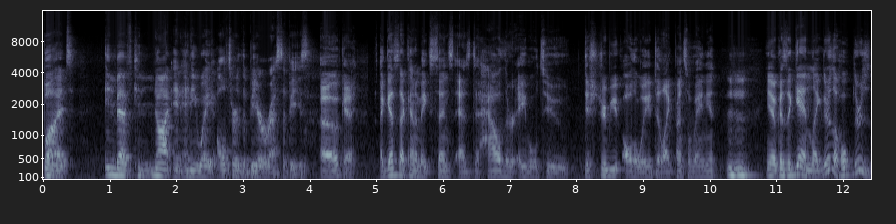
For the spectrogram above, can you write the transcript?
but InBev cannot in any way alter the beer recipes. Oh, okay. I guess that kind of makes sense as to how they're able to distribute all the way to like Pennsylvania. Mm-hmm. You know, because again, like there's a whole there's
